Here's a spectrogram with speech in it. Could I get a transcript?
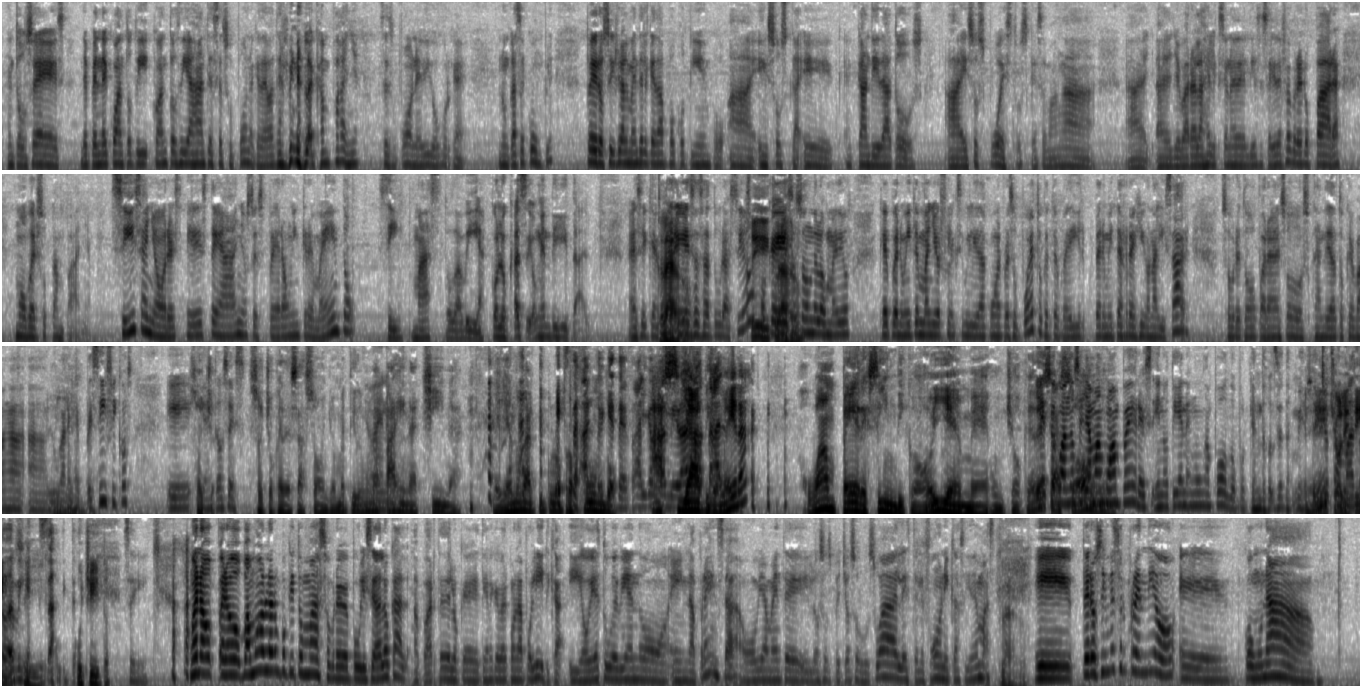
Entonces, depende cuántos, cuántos días antes se supone que deba terminar la campaña, se supone, digo, porque nunca se cumple, pero sí realmente le queda poco tiempo a esos eh, candidatos a esos puestos que se van a, a- a llevar a las elecciones del 16 de febrero para mover su campaña. Sí, señores, este año se espera un incremento, sí, más todavía, colocación en digital. Así que Claro. esperen esa saturación, Sí, porque claro. esos son de los medios que permiten mayor flexibilidad con el presupuesto, que te pedir- permite regionalizar, sobre todo para esos candidatos que van a, a lugares específicos. eh, y entonces, esos choques de sazón. Yo metido en una Bueno. página china, leyendo un artículo Exacto, profundo, que te salga un candidato asiático. Mira, Juan Pérez, síndico, óyeme, es un choque y de eso cuando se llaman Juan Pérez y no tienen un apodo, porque entonces también Sí, se todavía. Sí, Exacto. Cuchito. Sí. Bueno, pero vamos a hablar un poquito más sobre publicidad local, aparte de lo que tiene que ver con la política. Y hoy estuve viendo en la prensa, obviamente, los sospechosos usuales, telefónicas y demás. Claro. Eh, pero sí me sorprendió eh, con una,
